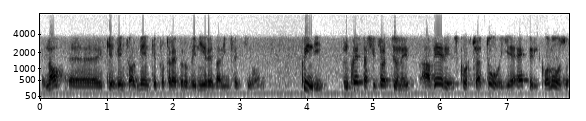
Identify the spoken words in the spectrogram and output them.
no, eh, che eventualmente potrebbero venire dall'infezione. Quindi in questa situazione avere scorciatoie è pericoloso.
